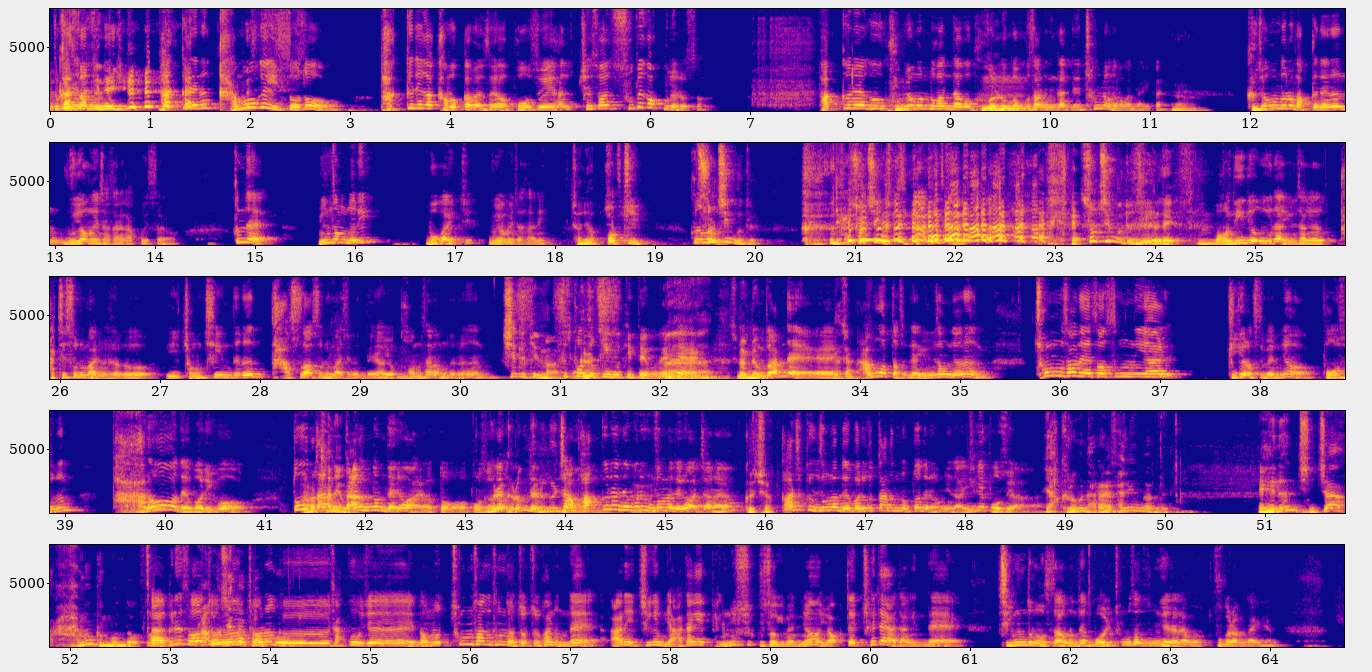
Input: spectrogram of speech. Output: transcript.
또 가슴 아픈 박근혜는, 얘기를. 박근혜는 감옥에 있어도 박근혜가 감옥 가면서요. 보수에 한 최소한 수백억 뿌려줬어. 박근혜 그 구명운동 한다고 그걸로 음. 먹고 사는 인간들이 천 명 넘어간다니까. 음. 그 정도로 박근혜는 무형의 자산을 갖고 있어요. 근데 윤석열이 뭐가 있지? 무형의 자산이? 전혀 없죠. 없지. 그러면 술 친구들. 술 친구들. 네. 술 친구들. 근데 음. 원희룡이나 윤상현 같이 술을 마시면서도 이 정치인들은 다수와 술을 마시는데요. 요 음. 검사놈들은 지들끼리만 마시죠. 스폰서 끼고 있기 때문에 네, 맞아. 몇 명도 안 돼. 맞아, 그러니까. 아무것도 없어. 그냥 윤석열은 총선에서 승리할 비결 없으면요. 보수는 바로 내버리고 또 다른. 다른 놈 내려와요. 또 보수는. 그래, 그럼 되는 거지. 자, 뭐. 박근혜 내버리고 윤석열 내려왔잖아요. 그렇죠. 까짓거 윤석열 내버리고 다른 놈 또 내려옵니다. 이게 보수야. 야, 그러면 나라를 살리는 거야, 그래도. 얘는 진짜 아무 근본도 없고. 아, 그래서 아무 저는, 생각도 저는 없고. 그, 자꾸 이제 너무 총선 승리 어쩌고저쩌고 하는데, 아니, 지금 야당이 169석이면요, 역대 최대 야당인데, 지금도 못 싸우는데 뭘 총선 승리라고 구걸하고 다니냐고.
